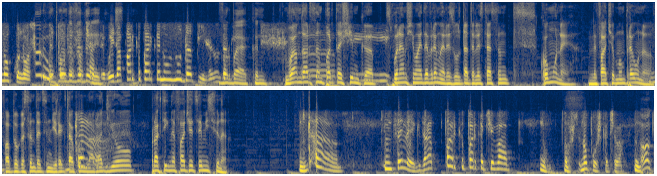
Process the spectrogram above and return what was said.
nu cunosc Are un metoda punct de sau ce vedere. ar Trebui, dar parcă, parcă nu, nu dă bine. Nu dă Vorba aia, când Voiam doar să împărtășim că, și- spuneam și mai devreme, rezultatele astea sunt comune. Le facem împreună. Faptul că sunteți în direct acum Da. la radio, practic ne faceți emisiunea. Da, înțeleg, dar parcă, parcă ceva, nu, nu știu, nu pușcă ceva. Nu. Ok,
